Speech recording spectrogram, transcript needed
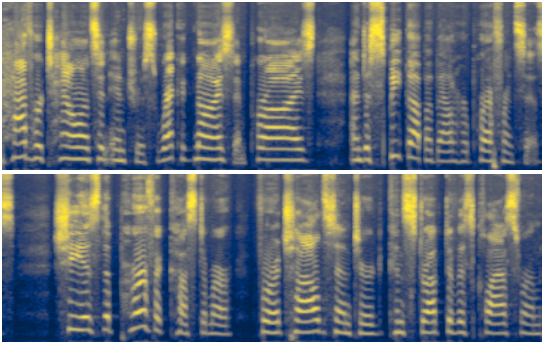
have her talents and interests recognized and prized, and to speak up about her preferences. She is the perfect customer for a child centered, constructivist classroom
